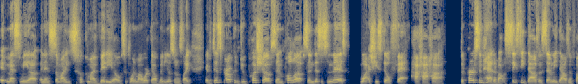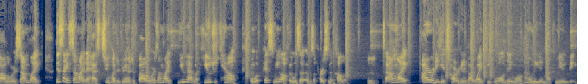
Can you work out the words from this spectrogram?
it messed me up. And then somebody took my video, took one of my workout videos, and was like, "If this girl can do push-ups and pull-ups and this, this, and this, why is she still fat? Ha ha ha." The person had about 60,000, 70,000 followers. I'm like, this ain't somebody that has 200, 300 followers. I'm like, you have a huge account. And what pissed me off, it was a, it was a person of color. Mm. So I'm like, I already get targeted by white people all day long. I don't need it in my community.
